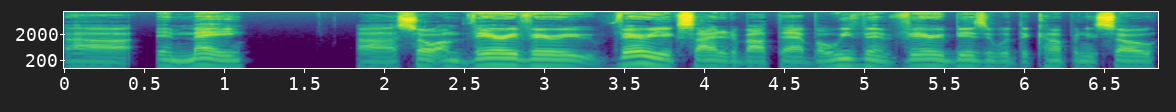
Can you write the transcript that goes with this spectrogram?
uh, in May. Uh, so I'm very, very, very excited about that. But we've been very busy with the company. So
